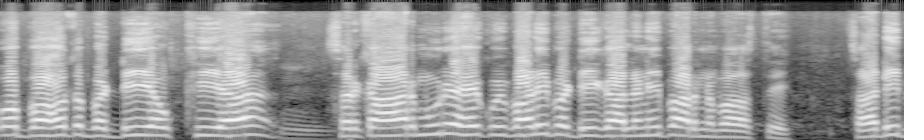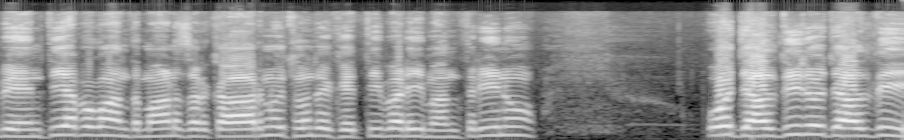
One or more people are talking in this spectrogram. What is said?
ਉਹ ਬਹੁਤ ਵੱਡੀ ਔਖੀ ਆ। ਸਰਕਾਰ ਮੂਹਰੇ ਇਹ ਕੋਈ ਬਾਹਲੀ ਵੱਡੀ ਗੱਲ ਨਹੀਂ ਭਰਨ ਵਾਸਤੇ। ਸਾਡੀ ਬੇਨਤੀ ਆ ਭਗਵੰਤ ਮਾਨ ਸਰਕਾਰ ਨੂੰ, ਇੱਥੋਂ ਦੇ ਖੇਤੀਬਾੜੀ ਮੰਤਰੀ ਨੂੰ, ਉਹ ਜਲਦੀ ਤੋਂ ਜਲਦੀ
